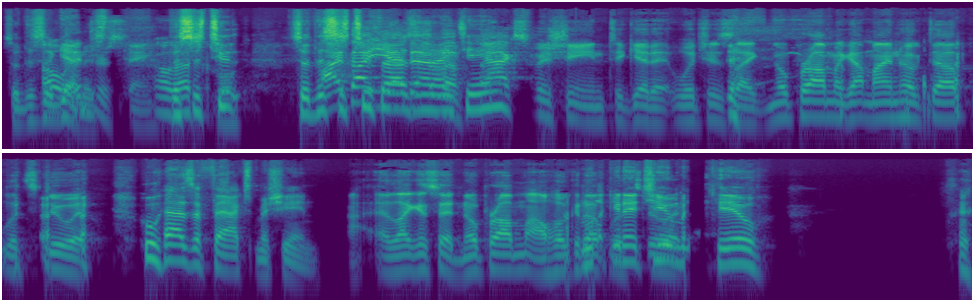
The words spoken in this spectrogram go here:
So this Oh, again is interesting. Oh, this that's is two. cool. So this I is thought you have a 2019. fax machine to get it, which is like no problem. I got mine hooked up. Let's do it. Who has a fax machine? I, like I said, no problem. I'll hook it I'm up. looking Let's at you, it. Matthew.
